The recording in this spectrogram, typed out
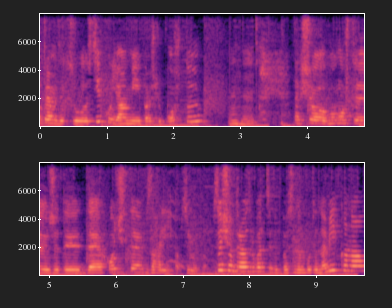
отримати цю листівку, я вам її перешлю поштою. Угу. Так що ви можете жити де хочете, взагалі абсолютно. Все, що вам треба зробити, це підписаним бути на мій канал,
